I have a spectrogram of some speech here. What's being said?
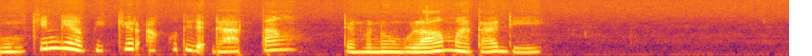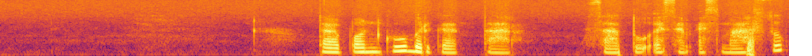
Mungkin dia pikir aku tidak datang dan menunggu lama tadi. Teleponku bergetar. Satu SMS masuk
